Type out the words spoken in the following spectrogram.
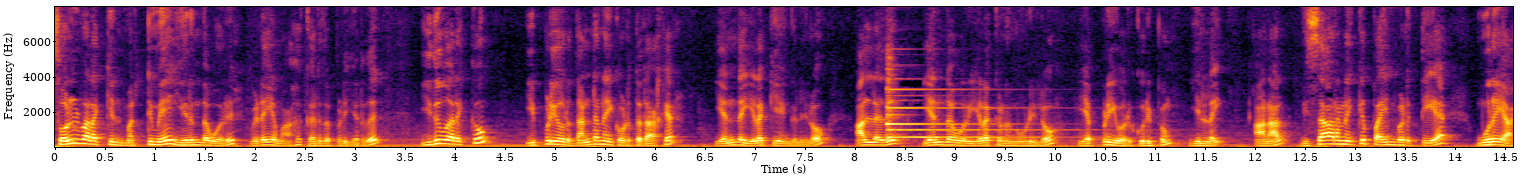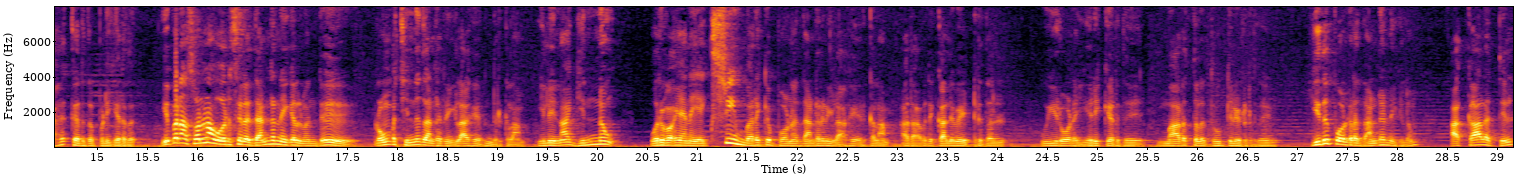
சொல் வழக்கில் மட்டுமே இருந்த ஒரு விடயமாக கருதப்படுகிறது. இதுவரைக்கும் இப்படி ஒரு தண்டனை கொடுத்ததாக எந்த இலக்கியங்களிலோ அல்லது எந்த ஒரு இலக்கண நூலிலோ எப்படி ஒரு குறிப்பும் இல்லை. ஆனால் விசாரணைக்கு பயன்படுத்திய முறையாக கருதப்படுகிறது. இப்போ நான் சொன்ன ஒரு சில தண்டனைகள் வந்து ரொம்ப சின்ன தண்டனைகளாக இருந்திருக்கலாம். இல்லைன்னா இன்னும் ஒரு வகையான எக்ஸ்ட்ரீம் வரைக்கும் போன தண்டனைகளாக இருக்கலாம். அதாவது கழுவேற்றுதல் உயிரோட எரிக்கிறது மரத்தில் தூக்கிலிடுறது இது போன்ற தண்டனைகளும் அக்காலத்தில்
